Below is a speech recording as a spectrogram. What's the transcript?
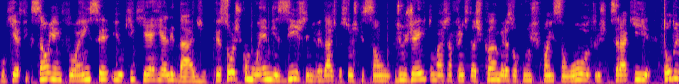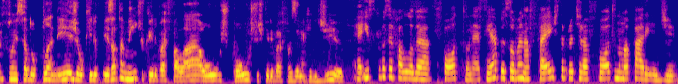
o que é ficção e a influência e o que, que é realidade. Pessoas como M existem de verdade, pessoas que são de um jeito mais na frente das câmeras ou com os fãs são outros. Será que todo influenciador planeja o que ele, exatamente o que ele vai falar ou os posts que ele vai fazer naquele dia? É isso que você falou da foto, né? Assim, a pessoa vai na festa para tirar foto numa parede.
